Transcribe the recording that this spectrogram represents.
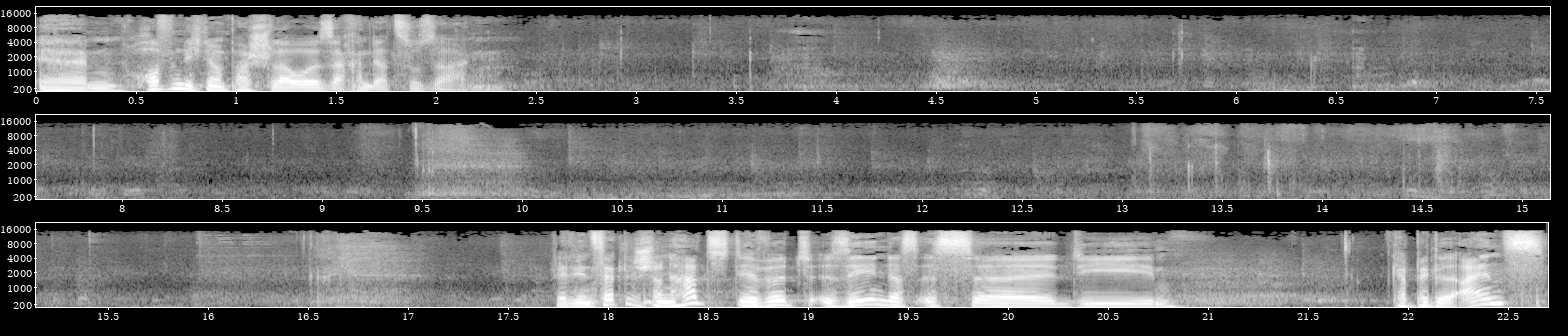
ähm, hoffentlich noch ein paar schlaue Sachen dazu sagen. Wer den Zettel schon hat, der wird sehen, das ist äh, die Kapitel 1,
